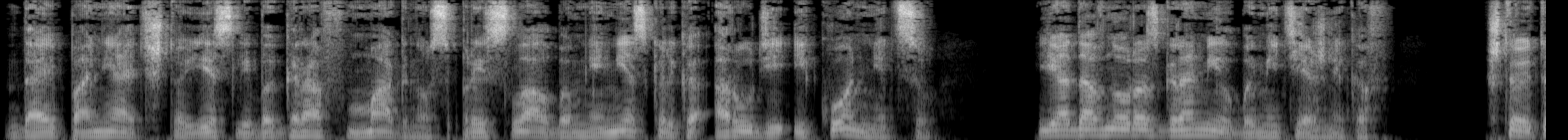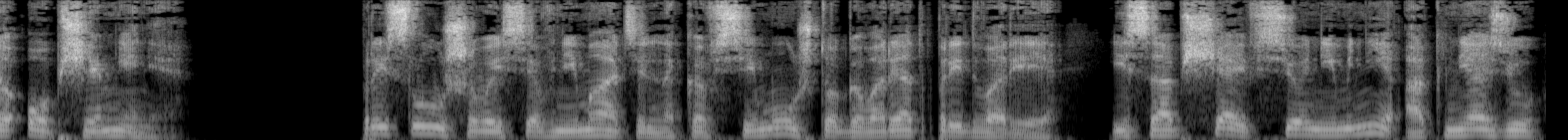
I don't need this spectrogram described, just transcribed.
Дай понять, что если бы граф Магнус прислал бы мне несколько орудий и конницу, я давно разгромил бы мятежников, что это общее мнение. Прислушивайся внимательно ко всему, что говорят при дворе, и сообщай все не мне, а князю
